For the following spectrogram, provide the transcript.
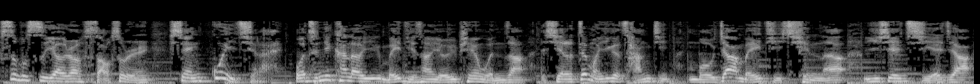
是不是要让少数人先贵起来？我曾经看到一个媒体上有一篇文章，写了这么一个场景：某家媒体请了一些企业家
